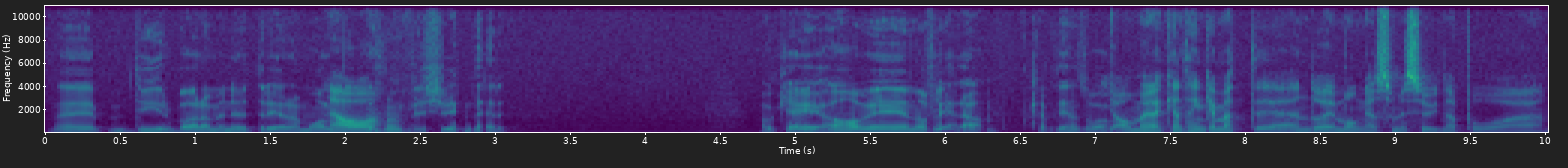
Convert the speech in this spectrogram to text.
det är dyrbara minuter i era mål ja. försvinner. Okej, okay, har vi några flera kaptensval? Ja, men jag kan tänka mig att det ändå är många som är sugna på eh,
